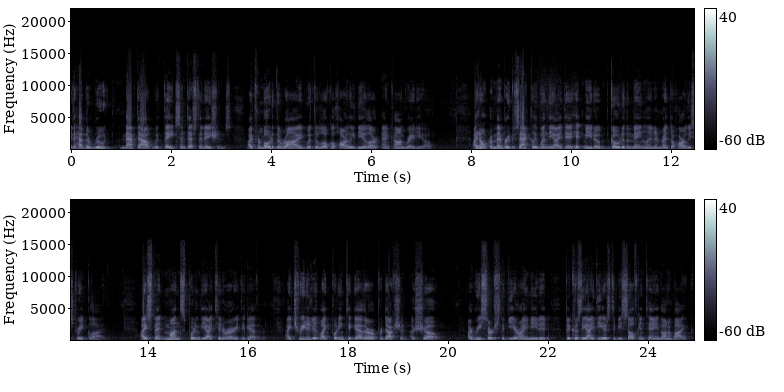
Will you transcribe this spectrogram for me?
It had the route mapped out with dates and destinations. I promoted the ride with the local Harley dealer and Kong Radio. I don't remember exactly when the idea hit me to go to the mainland and rent a Harley Street Glide. I spent months putting the itinerary together. I treated it like putting together a production, a show. I researched the gear I needed because the idea is to be self contained on a bike.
